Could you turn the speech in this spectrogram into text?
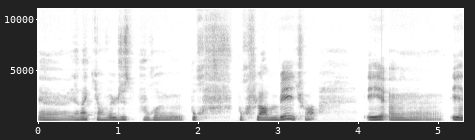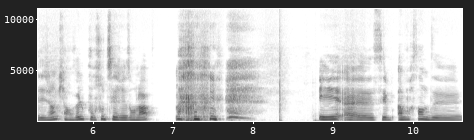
il y en a qui en veulent juste pour, pour, pour flamber, tu vois. Et il y a des gens qui en veulent pour toutes ces raisons-là. et c'est important de,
